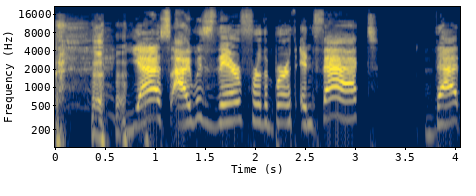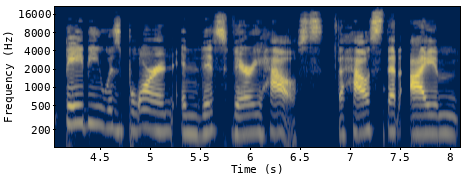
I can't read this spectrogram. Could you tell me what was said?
yes, I was there for the birth. In fact, that baby was born in this very house. The house that I am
